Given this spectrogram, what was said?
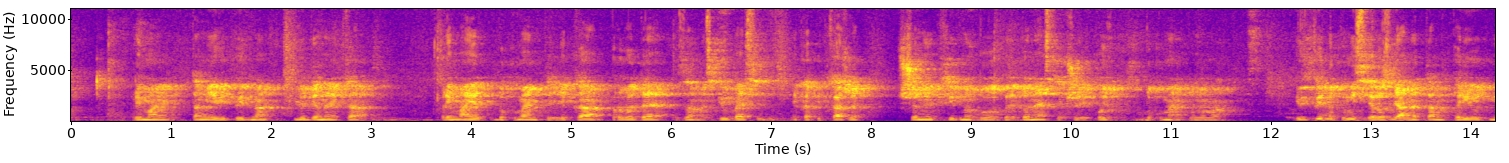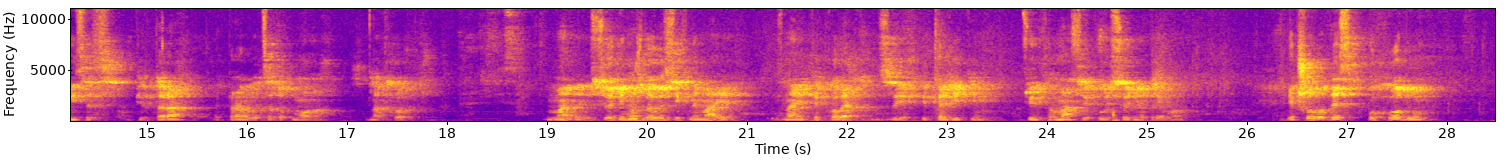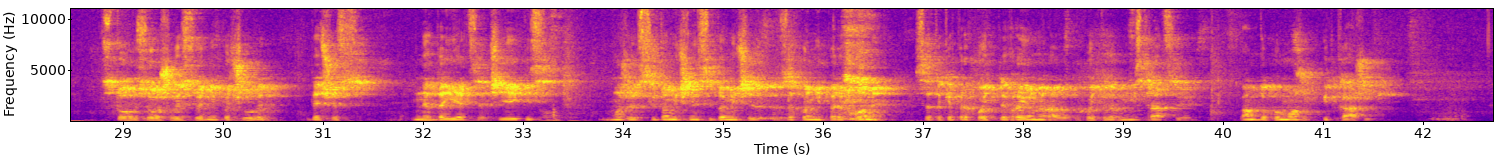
приймає. Там є відповідна людина, яка приймає документи, яка проведе з вами співбесіду, яка підкаже, що необхідно було би донести, якщо якогось документу немає. І відповідно комісія розгляне там період місяць-півтора, як правило, ця допомога надходить. Сьогодні, можливо, всіх немає. Знаєте колег своїх, підкажіть їм цю інформацію, яку ви сьогодні отримали. Якщо ви десь по ходу з того всього, що ви сьогодні почули, десь щось не вдається, чи є якісь, може, свідомі чи несвідомі, чи законні перепони, все-таки приходьте в районну раду, приходьте в адміністрацію, вам допоможуть, підкажуть.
